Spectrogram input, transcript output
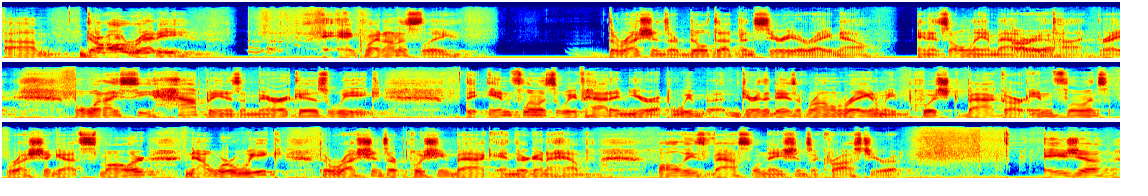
um, they're already, and quite honestly, the Russians are built up in Syria right now, and it's only a matter Oh, yeah. of time, right? But what I see happening is America is weak. The influence that we've had in Europe, we during the days of Ronald Reagan, we pushed back our influence. Russia got smaller. Now we're weak. The Russians are pushing back, and they're going to have all these vassal nations across Europe. Asia,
